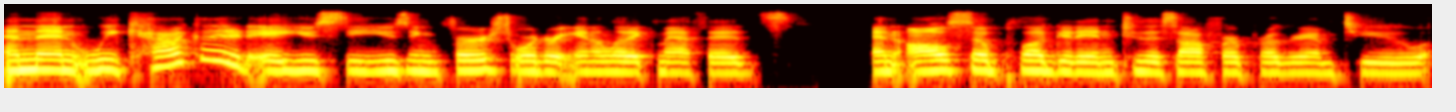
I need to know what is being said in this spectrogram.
And then we calculated AUC using first order analytic methods and also plugged it into the software program to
